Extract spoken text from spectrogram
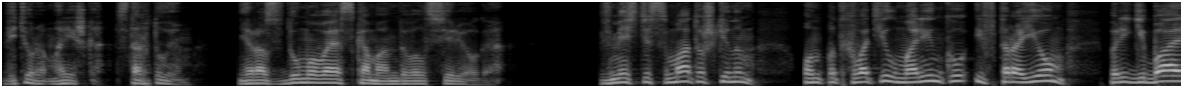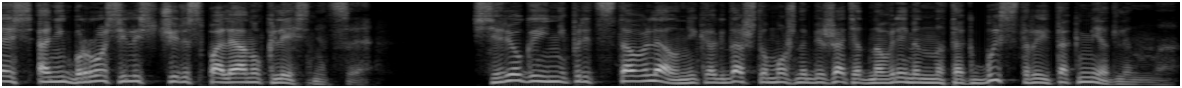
«Витюра, Маришка, стартуем!» Не раздумывая, скомандовал Серега. Вместе с Матушкиным он подхватил Маринку, и втроем, пригибаясь, они бросились через поляну к лестнице — Серега и не представлял никогда, что можно бежать одновременно так быстро и так медленно.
